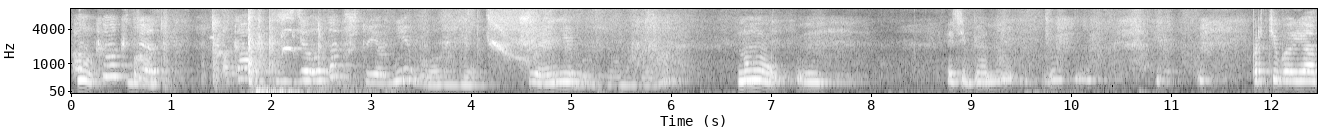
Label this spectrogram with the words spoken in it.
А Ну, как да. ты... А как ты сделал так, что я в ней вложу? Что я не буду зомби, а? Ну, я тебе, противояд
